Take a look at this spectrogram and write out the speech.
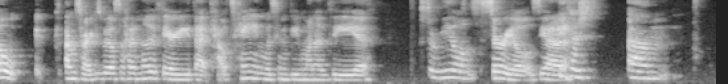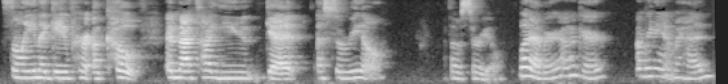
Oh, I'm sorry, because we also had another theory that Kaltain was going to be one of the surreals. Surreals. Yeah. because um, Celaena gave her a coat, and that's how you get a surreal. I thought it was surreal. Whatever, I don't care. I'm reading it in my head.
